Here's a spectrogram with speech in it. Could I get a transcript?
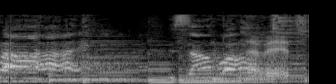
Find someone Love it.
